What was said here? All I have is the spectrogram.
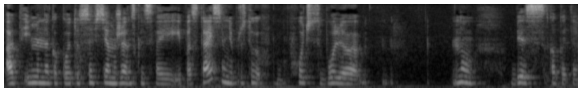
от именно какой-то совсем женской своей ипостаси. Мне просто хочется более, ну, без, как это...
